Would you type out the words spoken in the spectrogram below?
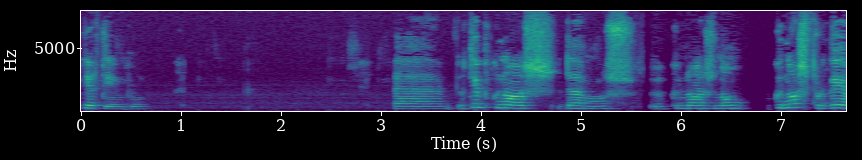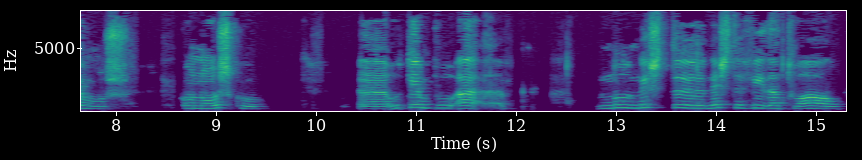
ter tempo. Uh, o tempo que nós damos, que nós não, que nós perdemos conosco, uh, o tempo uh, no, neste, nesta vida atual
